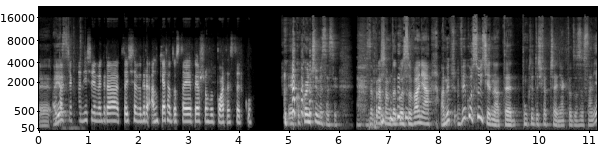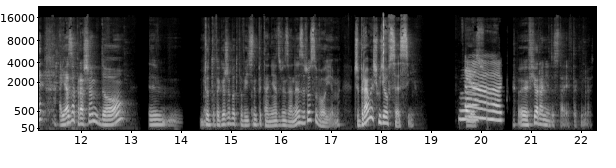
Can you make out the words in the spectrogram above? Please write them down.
E, a jest. Popatrzcie, kto dzisiaj wygra, kto dzisiaj wygra ankietę, dostaje pierwszą wypłatę z cyrku. Ko- kończymy sesję. Zapraszam do głosowania. A my, wy głosujcie na te punkty doświadczenia, kto to zostanie. A ja zapraszam do, y, do, do tego, żeby odpowiedzieć na pytania związane z rozwojem. Czy brałeś udział w sesji? Nie. Tak. E, Fiora nie dostaje w takim razie.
